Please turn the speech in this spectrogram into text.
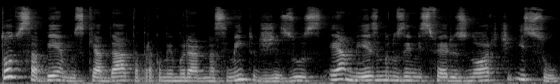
Todos sabemos que a data para comemorar o nascimento de Jesus é a mesma nos hemisférios norte e sul.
